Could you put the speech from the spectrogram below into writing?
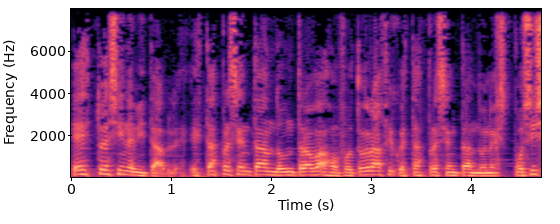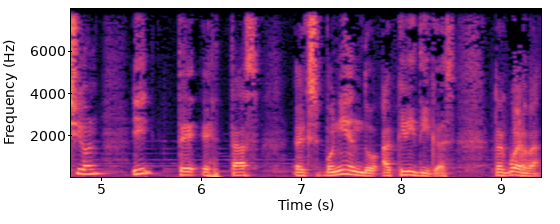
Esto es inevitable. Estás presentando un trabajo fotográfico, estás presentando una exposición y te estás exponiendo a críticas. Recuerda,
